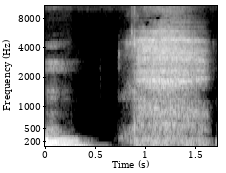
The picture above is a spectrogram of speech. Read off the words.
Hm.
